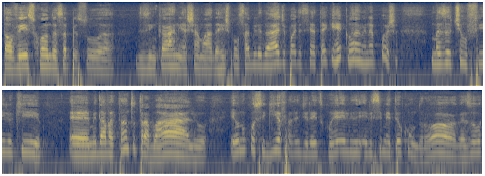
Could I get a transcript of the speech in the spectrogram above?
talvez quando essa pessoa desencarne a chamada responsabilidade, pode ser até que reclame, né? Poxa, mas eu tinha um filho que é, me dava tanto trabalho, eu não conseguia fazer direito com ele, ele, ele se meteu com drogas, ou,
